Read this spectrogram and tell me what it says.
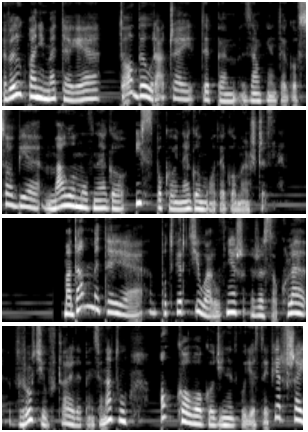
Według pani Meterie to był raczej typem zamkniętego w sobie, małomównego i spokojnego młodego mężczyzny. Madame Meteyer potwierdziła również, że Sokle wrócił wczoraj do pensjonatu około godziny 21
